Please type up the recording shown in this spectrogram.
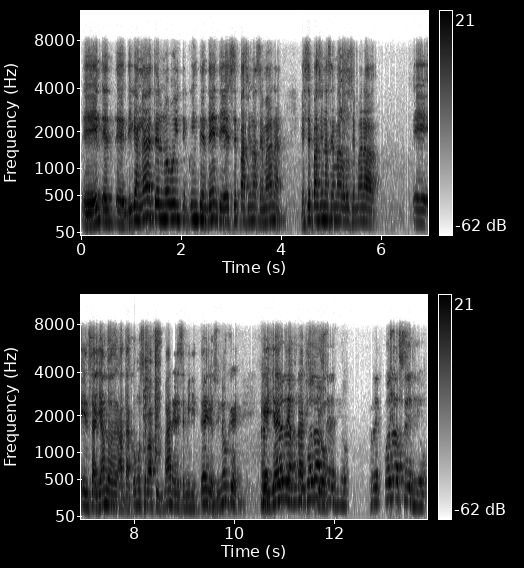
digan, ah, este es el nuevo intendente y ese pase una semana, ese pase una semana o dos semanas ensayando hasta cómo se va a firmar en ese ministerio, sino que, que ya una visión. Recuerda, Sergio,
